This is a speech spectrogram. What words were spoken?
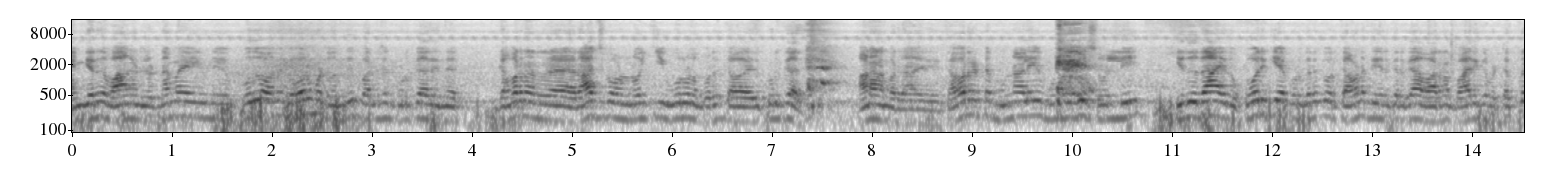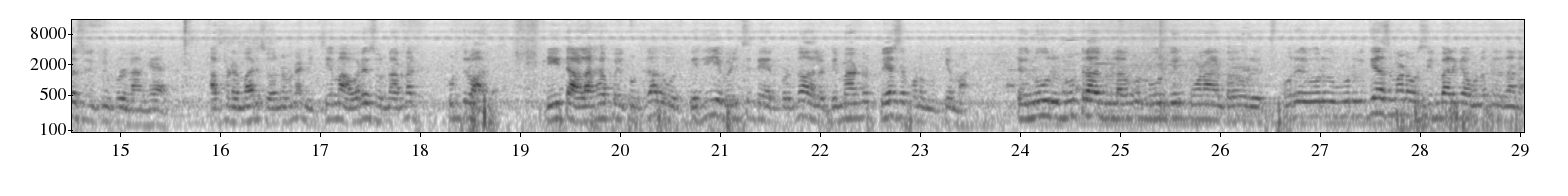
அங்கேருந்து வாங்கன்னு சொல்லிட்டு நம்ம பொதுவாக வந்து கவர்மெண்ட் வந்து பர்மிஷன் கொடுக்காது. இந்த கவர்னர் ராஜ்பவன் நோக்கி ஊர்வலம் போகிறது இது கொடுக்காது. ஆனால் நம்ம கவர்னர்கிட்ட முன்னாலேயே முன்னாடியே சொல்லி இதுதான் இது கோரிக்கையாக கொடுக்கறதுக்கு ஒரு கவனத்தை இருக்கிறதுக்காக வரணும் பாதிக்கப்பட்ட டெப்ரெஷன் பீப்புள் நாங்கள் அப்படின்ற மாதிரி சொன்னோம்னா நிச்சயமாக அவரே சொன்னார்னா கொடுத்துருவாங்க. நீட்டாக அழகாக போய் கொடுத்துட்டா அது ஒரு பெரிய வெளிச்சத்தை ஏற்படுத்தும். அதில் டிமாண்டும் பேசப்படும் முக்கியமாக இது நூறு நூற்றாண்டு விழாவுக்கு நூறு பேர் போனாங்கன்ற ஒரு ஒரு ஒரு ஒரு வித்தியாசமான ஒரு சிம்பாலிக்காக உணர்ந்தது தானே?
